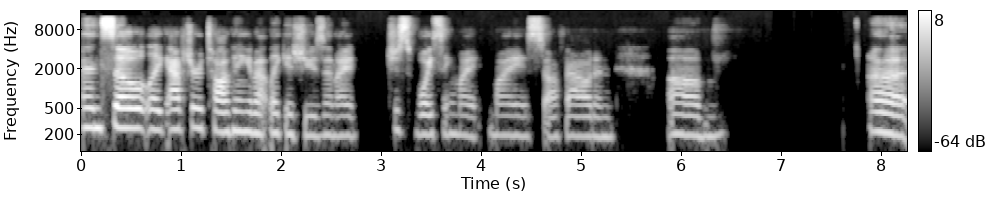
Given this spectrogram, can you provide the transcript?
and so like after talking about like issues and I just voicing my my stuff out and um uh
